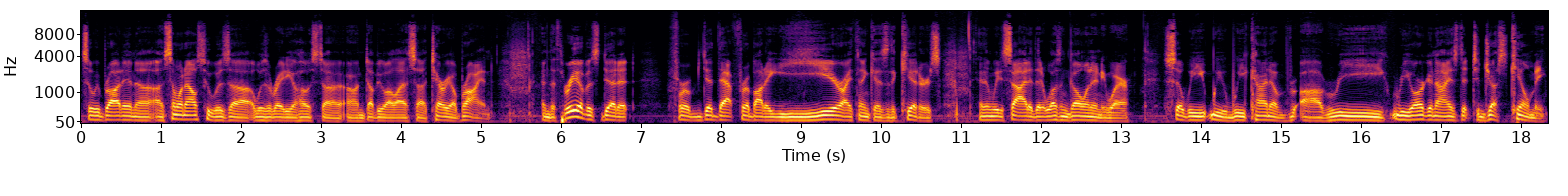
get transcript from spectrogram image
So we brought in uh, uh, someone else who was uh, was a radio host uh, on WLS, uh, Terry O'Brien, and the three of us did it for did that for about a year, I think, as the Kidders, and then we decided that it wasn't going anywhere. So we we we kind of uh, re reorganized it to just kill me.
